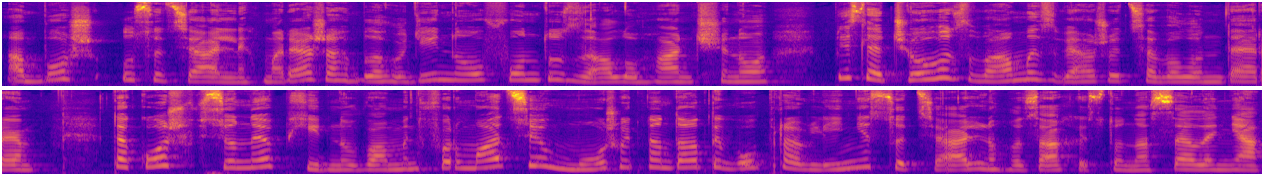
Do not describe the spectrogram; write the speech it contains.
або ж у соціальних мережах благодійного фонду за Луганщину, після чого з вами зв'яжуться волонтери. Також всю необхідну вам інформацію можуть надати в управлінні соціального захисту населення.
